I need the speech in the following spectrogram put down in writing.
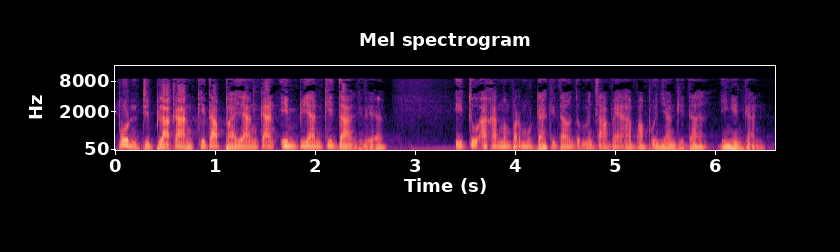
pun di belakang kita bayangkan impian kita gitu ya. Itu akan mempermudah kita untuk mencapai apa pun yang kita inginkan.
